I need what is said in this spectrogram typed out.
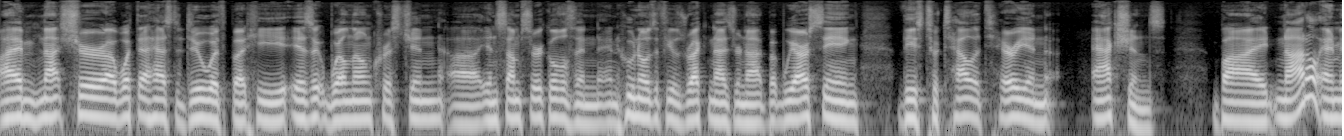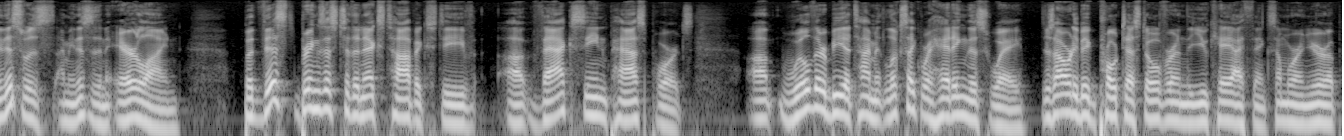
I'm not sure uh, what that has to do with, but he is a well known Christian uh, in some circles, and, and who knows if he was recognized or not. But we are seeing these totalitarian actions by not only, I mean, this was, I mean, this is an airline, but this brings us to the next topic, Steve uh, vaccine passports. Uh, will there be a time? It looks like we're heading this way. There's already a big protest over in the UK, I think, somewhere in Europe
